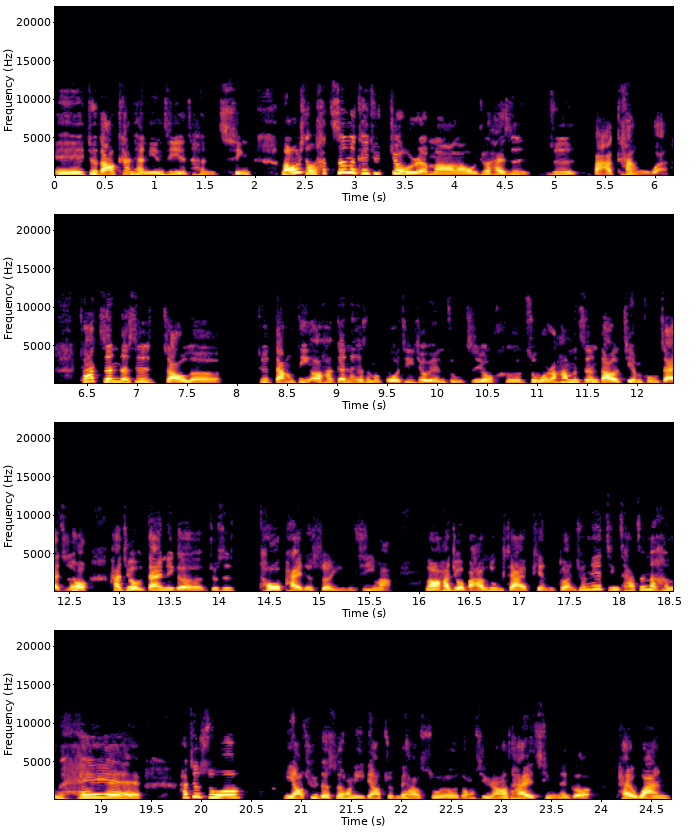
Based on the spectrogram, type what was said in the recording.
哎，就然后看起来年纪也很轻，然后我想他真的可以去救人吗？然后我就还是就是把他看完，就他真的是找了就当地哦，他跟那个什么国际救援组织有合作，然后他们真的到了柬埔寨之后，他就有带那个就是偷拍的摄影机嘛，然后他就把它录下来片段，就那些警察真的很黑哎，他就说。你要去的时候，你一定要准备好所有的东西。然后他还请那个台湾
